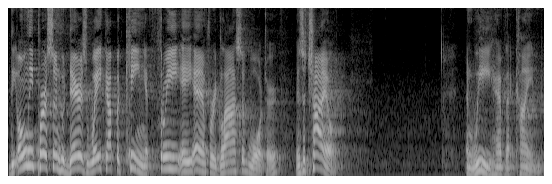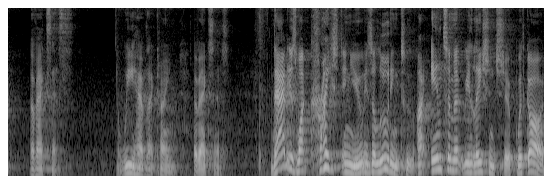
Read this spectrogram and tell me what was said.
the only person who dares wake up a king at 3 a.m. for a glass of water is a child. And we have that kind of access. We have that kind of access. That is what Christ in you is alluding to our intimate relationship with God.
